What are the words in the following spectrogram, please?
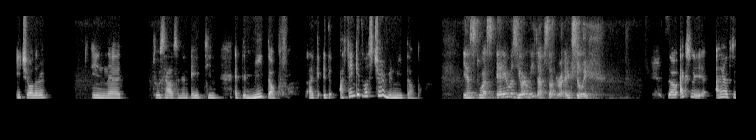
each other in uh, 2018 at the meetup. Like it, I think it was German meetup. Yes, it was, and it was your meetup, Sandra. Actually. So actually, I have to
